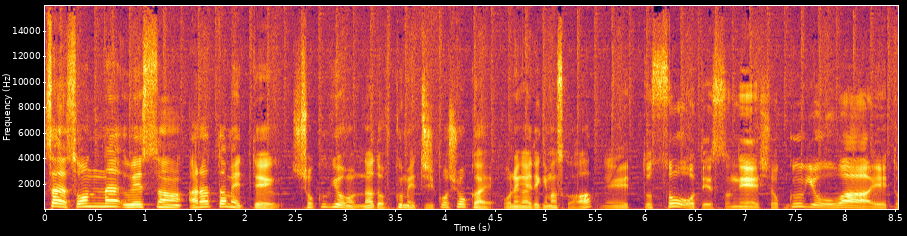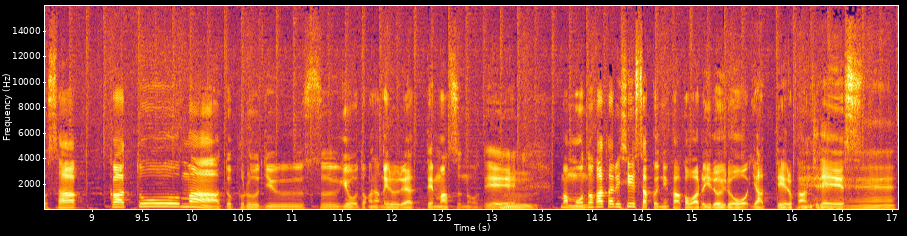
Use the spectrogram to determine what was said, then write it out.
さあそんな上さん改めて職業など含め自己紹介お願いできますか？えっとそうですね。職業はえっ、と作家とまああとプロデュース業とかなんかいろいろやってますので、うんまあ物語制作に関わるいろいろやっている感じです。ね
